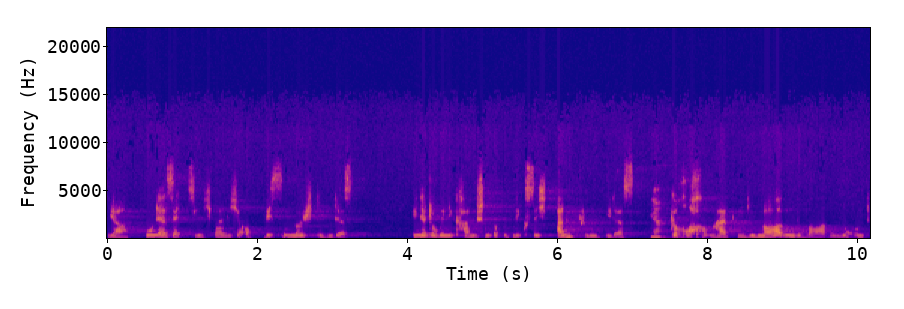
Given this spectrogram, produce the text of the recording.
ja unersetzlich, weil ich ja auch wissen möchte, wie das in der Dominikanischen Republik sich anfühlt, wie das ja. gerochen hat, wie die Morgen waren ne? und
